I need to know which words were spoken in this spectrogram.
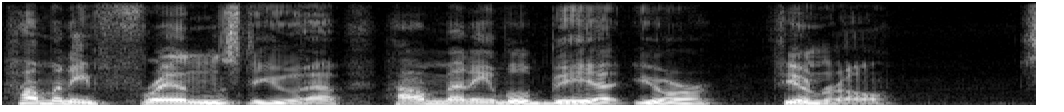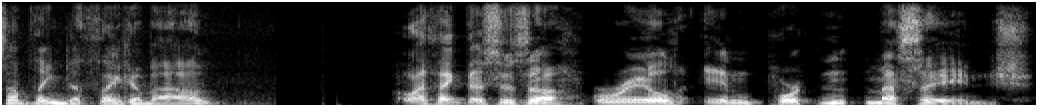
How many friends do you have? How many will be at your funeral? Something to think about. Well, I think this is a real important message.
